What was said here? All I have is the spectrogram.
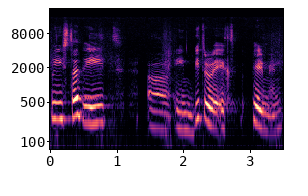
We studied uh, in vitro experiment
